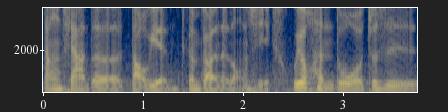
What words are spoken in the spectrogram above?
当下的导演跟表演的东西，我有很多就是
